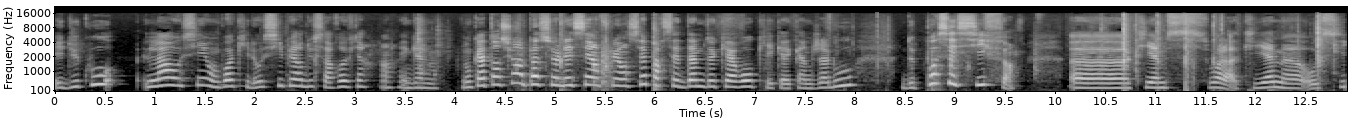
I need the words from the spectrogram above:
Et du coup, là aussi, on voit qu'il est aussi perdu, ça revient hein, également. Donc attention à ne pas se laisser influencer par cette dame de carreau qui est quelqu'un de jaloux, de possessif, euh, qui aime voilà, qui aime aussi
